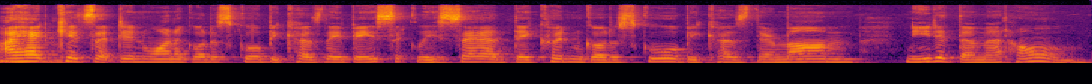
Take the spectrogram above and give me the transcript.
I Mm-hmm. had kids that didn't want to go to school because they basically said they couldn't go to school because their mom needed them at home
